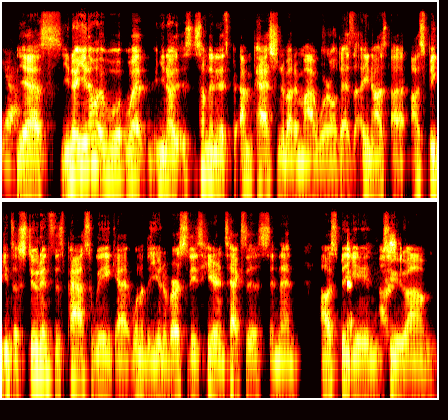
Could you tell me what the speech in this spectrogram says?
yeah. yes. You know, you know what, what you know, something that's I'm passionate about in my world. As you know, I was, uh, I was speaking to students this past week at one of the universities here in Texas, and then I was speaking to um,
